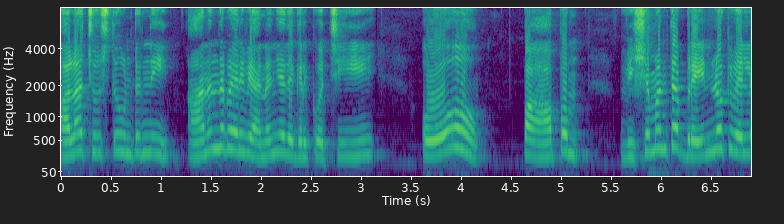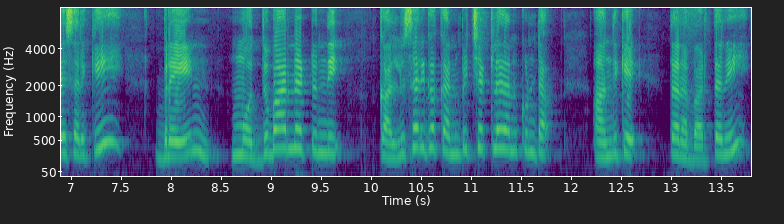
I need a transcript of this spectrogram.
అలా చూస్తూ ఉంటుంది. ఆనందభైరవి అనన్య దగ్గరికి వచ్చి ఓ పాపం. విషమంతా బ్రెయిన్లోకి వెళ్ళేసరికి బ్రెయిన్ మొద్దుబారినట్టుంది. కళ్ళు సరిగా కనిపించట్లేదు అనుకుంటా అందుకే తన భర్తని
